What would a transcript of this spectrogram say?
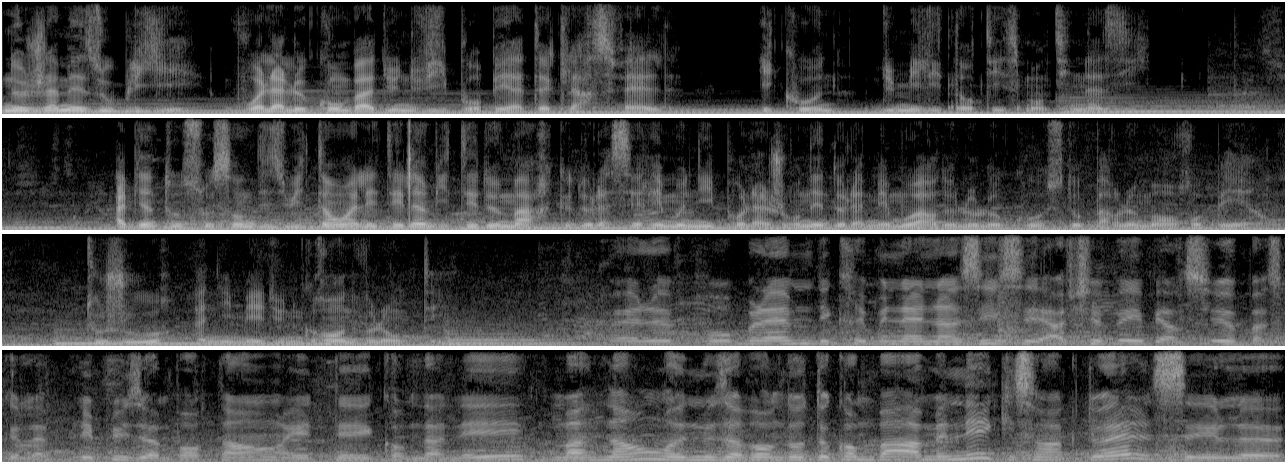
Ne jamais oublier, voilà le combat d'une vie pour Beate Klarsfeld, icône du militantisme anti-nazi. À bientôt 78 ans, elle était l'invitée de marque de la cérémonie pour la journée de la mémoire de l'Holocauste au Parlement européen, toujours animée d'une grande volonté. Le problème des criminels nazis s'est achevé, bien sûr, parce que les plus importants étaient condamnés. Maintenant, nous avons d'autres combats à mener qui sont actuels. C'est le,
